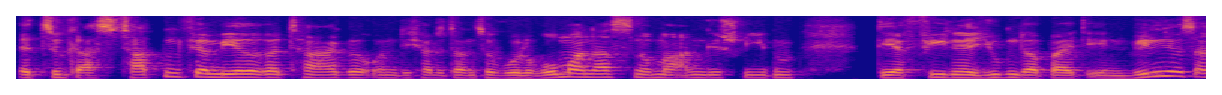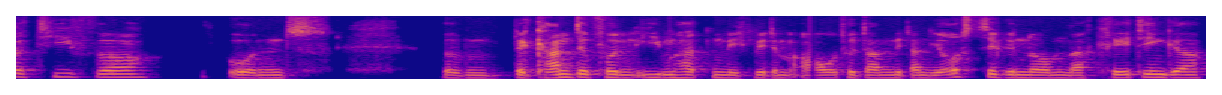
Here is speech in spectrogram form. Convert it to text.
äh, zu Gast hatten für mehrere Tage. Und ich hatte dann sowohl Romanas nochmal angeschrieben, der viel in der Jugendarbeit in Vilnius aktiv war. Und Bekannte von ihm hatten mich mit dem Auto dann mit an die Ostsee genommen, nach Kretinger.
